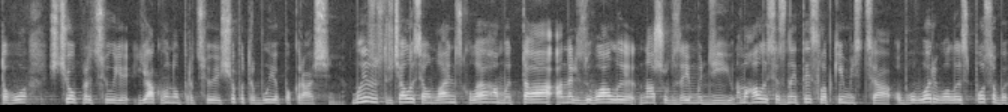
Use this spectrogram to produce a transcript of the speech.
того, що працює, як воно працює, що потребує потребує покращення. Ми зустрічалися онлайн з колегами та аналізували нашу взаємодію, намагалися знайти слабкі місця, обговорювали способи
